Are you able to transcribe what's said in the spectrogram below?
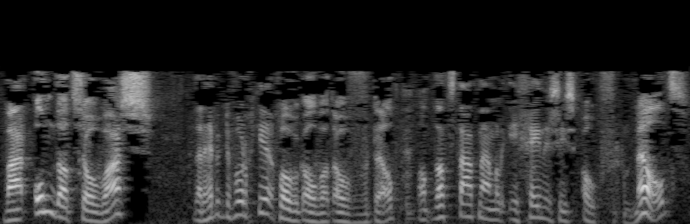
Waarom dat zo was, daar heb ik de vorige keer geloof ik al wat over verteld. Want dat staat namelijk in Genesis ook vermeld.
